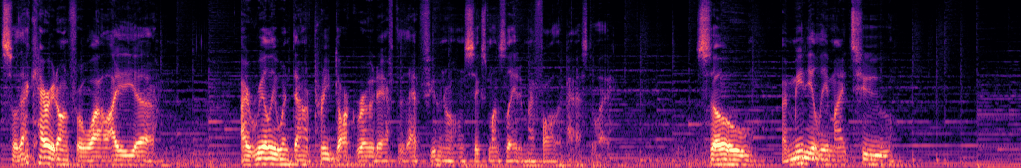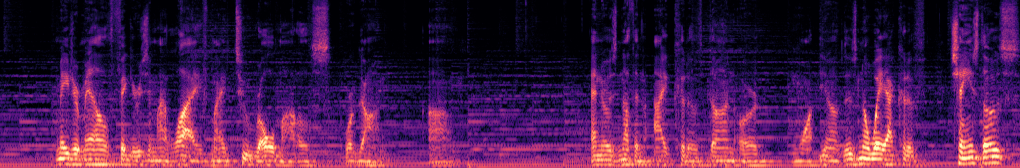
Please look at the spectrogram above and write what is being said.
So that carried on for a while. I, uh, I really went down a pretty dark road after that funeral and six months later my father passed away. So immediately my two major male figures in my life, my two role models were gone. Um, and there was nothing I could have done or you know, there's no way I could have changed those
